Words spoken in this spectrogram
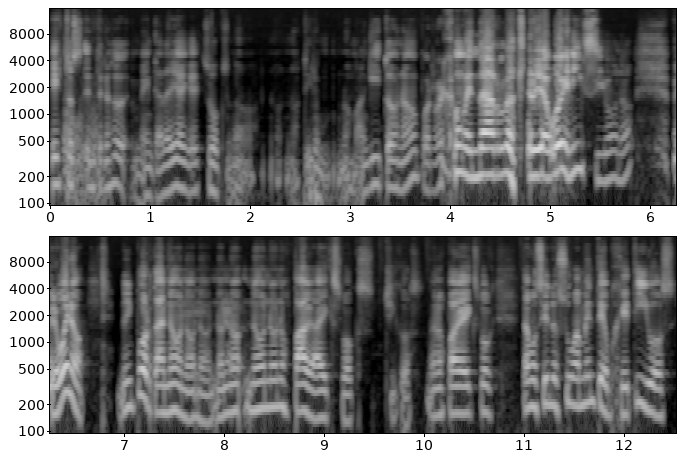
estos entre nosotros, me encantaría que Xbox no, no- nos tire unos manguitos, ¿no? Por recomendarlo, estaría buenísimo, ¿no? Pero bueno, no importa, no, no, no, no, no, no, no nos paga Xbox, chicos, no nos paga Xbox. Estamos siendo sumamente objetivos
